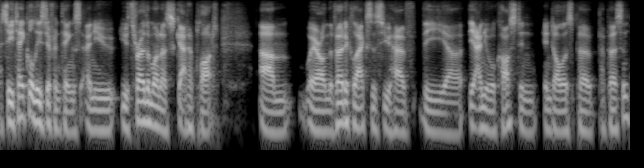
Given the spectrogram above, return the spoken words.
so you take all these different things and you you throw them on a scatter plot um, where on the vertical axis you have the uh, the annual cost in in dollars per per person,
